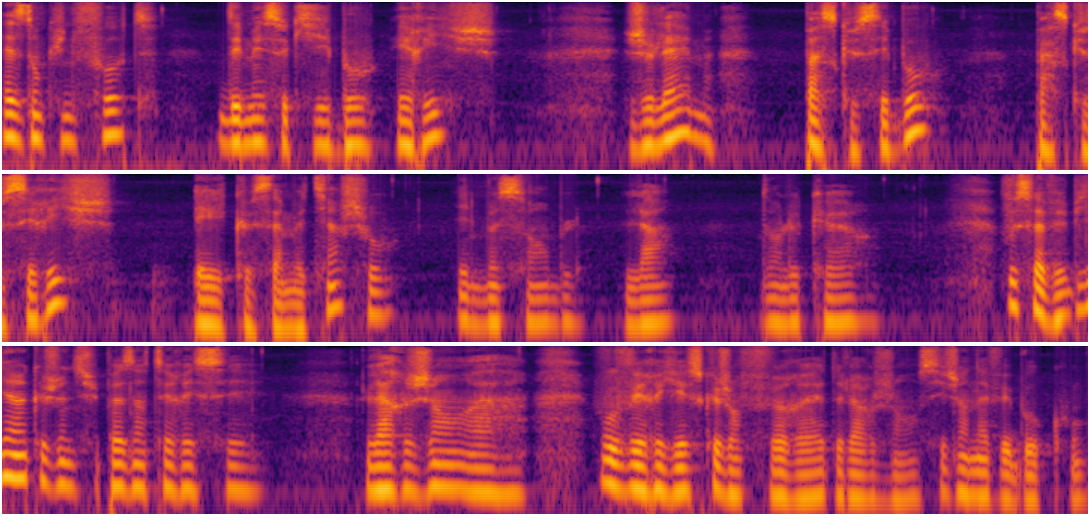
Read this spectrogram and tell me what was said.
Est-ce donc une faute? D'aimer ce qui est beau et riche. Je l'aime parce que c'est beau, parce que c'est riche, et que ça me tient chaud, il me semble, là, dans le cœur. Vous savez bien que je ne suis pas intéressé. L'argent, ah, vous verriez ce que j'en ferais de l'argent si j'en avais beaucoup.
